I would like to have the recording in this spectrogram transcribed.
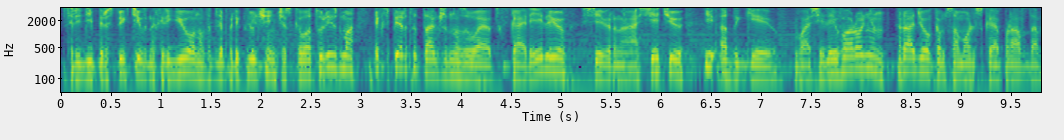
Среди перспективных регионов для приключенческого туризма эксперты также называют Карелию, Северную Осетию и Адыгею. Василий Воронин, Радио «Комсомольская правда».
